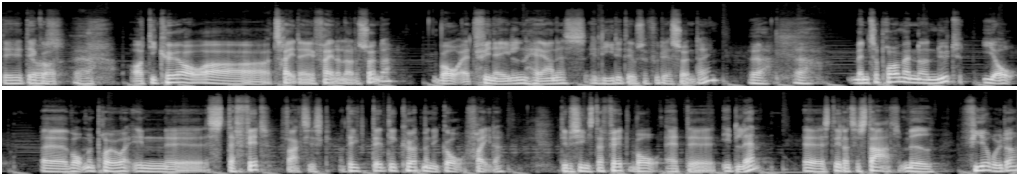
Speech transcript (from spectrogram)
Det, det er godt. Ja. Og de kører over tre dage, fredag, lørdag og søndag, hvor at finalen, herrenes elite, det er jo selvfølgelig er søndag, ikke? Ja, ja. Men så prøver man noget nyt i år, øh, hvor man prøver en øh, stafet, faktisk. Og det, det, det kørte man i går fredag. Det vil sige en stafet, hvor at øh, et land øh, stiller til start med fire rytter,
